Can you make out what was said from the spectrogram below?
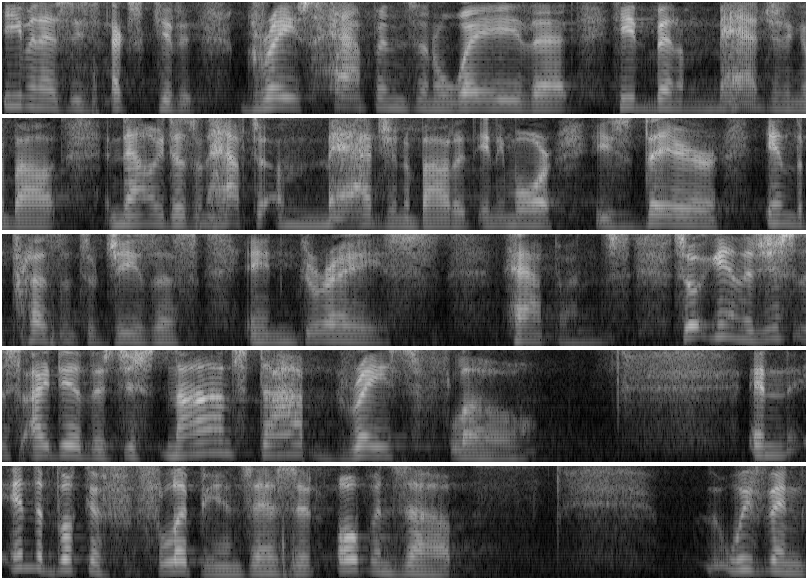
even as he's executed. Grace happens in a way that he'd been imagining about, and now he doesn't have to imagine about it anymore. He's there in the presence of Jesus in grace happens. So again, there's just this idea there's just nonstop grace flow. And in the book of Philippians, as it opens up, we've been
